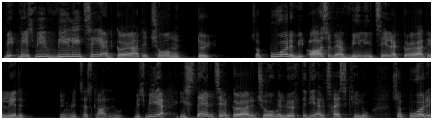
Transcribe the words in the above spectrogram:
Hvis vi er villige til at gøre det tunge dø, så burde vi også være villige til at gøre det lette, nemlig tage skraldet ud. Hvis vi er i stand til at gøre det tunge, løfte de 50 kilo, så burde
